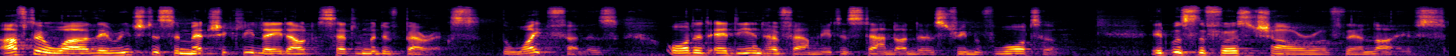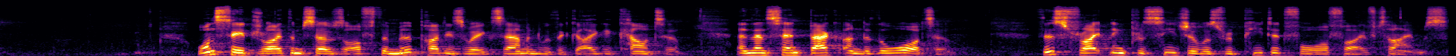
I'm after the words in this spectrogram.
After a while, they reached a symmetrically laid out settlement of barracks. The white fellas ordered Eddie and her family to stand under a stream of water. It was the first shower of their lives. Once they had dried themselves off, the Milpuddies were examined with a Geiger counter and then sent back under the water. This frightening procedure was repeated four or five times.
